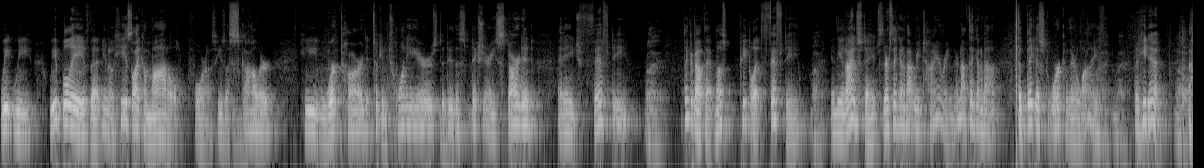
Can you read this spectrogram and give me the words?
We, we, we believe that, you know, he's like a model for us. He's a scholar. He worked hard. It took him 20 years to do this dictionary. He started at age 50. Right, Think about that. Most people at 50 right. in the United States, they're thinking about retiring. They're not thinking about the biggest work of their life. Right, But he did. right.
